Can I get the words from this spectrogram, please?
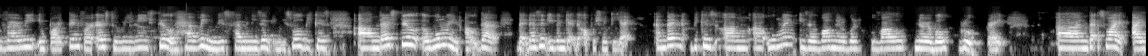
very important for us to really still having this feminism in this world because um, there's still a woman out there that doesn't even get the opportunity yet and then because um a woman is a vulnerable vulnerable group right? And that's why i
